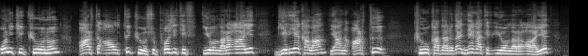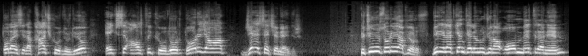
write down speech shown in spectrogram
12Q'nun artı 6Q'su pozitif iyonlara ait. Geriye kalan yani artı Q kadarı da negatif iyonlara ait. Dolayısıyla kaç Q'dur diyor? Eksi 6Q'dur. Doğru cevap C seçeneğidir. Üçüncü soruyu yapıyoruz. Bir iletken telin ucuna 10 metrenin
